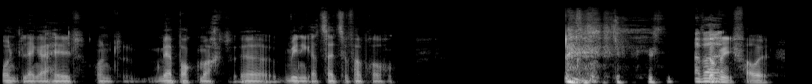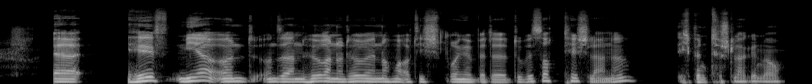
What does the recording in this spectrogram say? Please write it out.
und länger hält und mehr Bock macht, äh, weniger Zeit zu verbrauchen. da Aber bin ich faul. äh, hilf mir und unseren Hörern und Hörerinnen nochmal auf die Sprünge, bitte. Du bist doch Tischler, ne? Ich bin Tischler, genau.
